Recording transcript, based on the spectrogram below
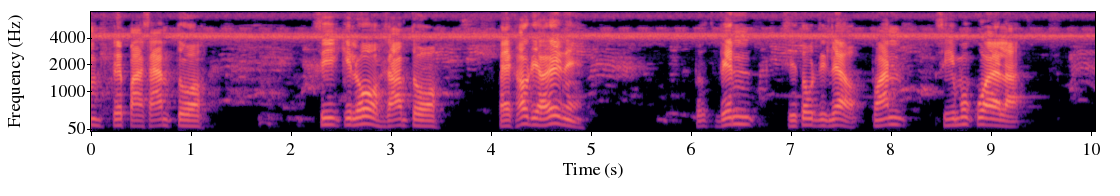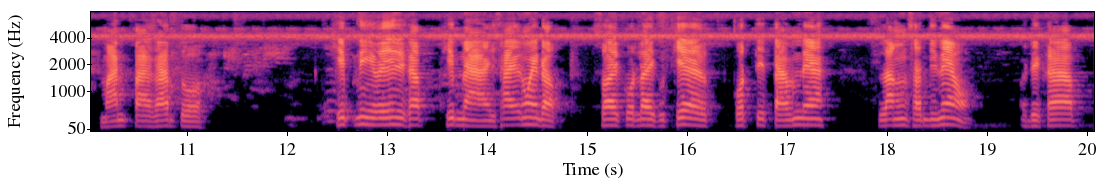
ำๆได้ปลาสามตัวสี่กิโลสามตัว ไปเขาเดียวเลยนี่เว้นสีตัวดินแล้วประมันสี่โมุกกว่าละหมันปลาสามตัว คลิปนี้ไว้นี่ครับ คลิปหน้าอีกท้ายก็ไม่ดอก ซอยกดไลค์กดแชร์กดติดตามเนี่ย ลังสันติแนวสวัสดีครับ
